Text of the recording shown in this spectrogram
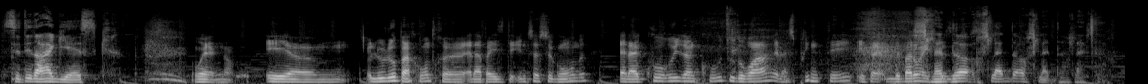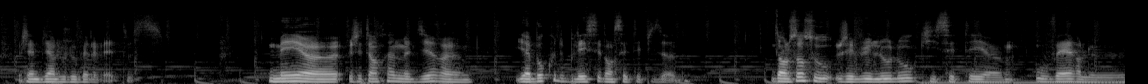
C'était draguesque. Ouais, non. Et euh, Loulou, par contre, euh, elle a pas hésité une seule seconde. Elle a couru d'un coup, tout droit, elle a sprinté et ça- le ballon a Je l'adore, je l'adore, je l'adore, je l'adore. J'aime bien Loulou Velvet aussi. Mais euh, j'étais en train de me dire, euh, il y a beaucoup de blessés dans cet épisode. Dans le sens où j'ai vu Loulou qui s'était euh, ouvert le,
